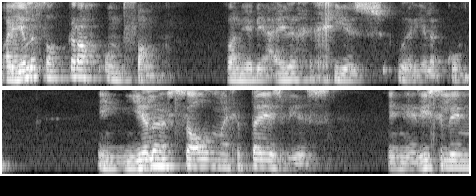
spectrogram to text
maar julle sal krag ontvang wanneer die Heilige Gees oor julle kom. En julle sal my getuies wees in Jerusalem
